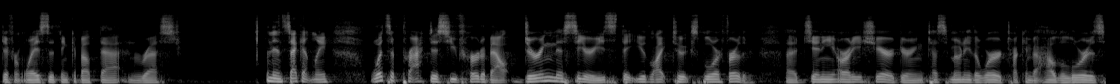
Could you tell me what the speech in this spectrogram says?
different ways to think about that, and rest. And then, secondly, what's a practice you've heard about during this series that you'd like to explore further? Uh, Jenny already shared during Testimony of the Word, talking about how the Lord is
